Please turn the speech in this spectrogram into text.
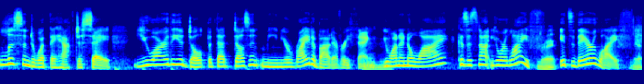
Listen to what they have to say. You are the adult, but that doesn't mean you're right about everything. You want to know why? Because it's not your life. Mm-hmm. Right. It's their life. Yeah.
